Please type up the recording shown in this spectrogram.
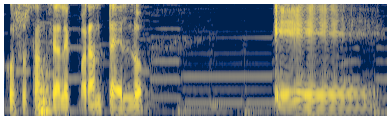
col sostanziale quarantello. E,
